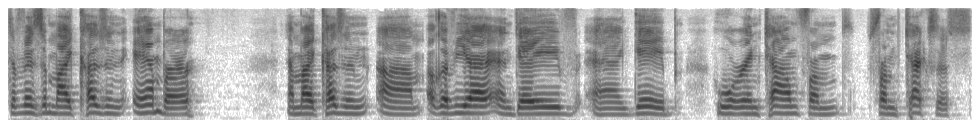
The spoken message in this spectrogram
to visit my cousin Amber and my cousin um, Olivia and Dave and Gabe, who were in town from from Texas,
